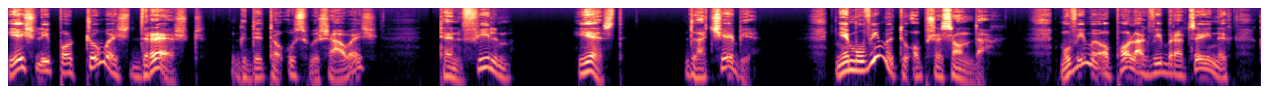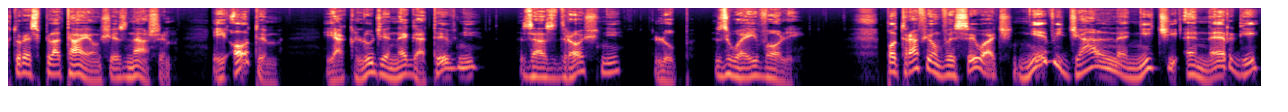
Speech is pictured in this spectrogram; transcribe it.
Jeśli poczułeś dreszcz, gdy to usłyszałeś, ten film jest dla ciebie. Nie mówimy tu o przesądach. Mówimy o polach wibracyjnych, które splatają się z naszym i o tym, jak ludzie negatywni, zazdrośni lub złej woli potrafią wysyłać niewidzialne nici energii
